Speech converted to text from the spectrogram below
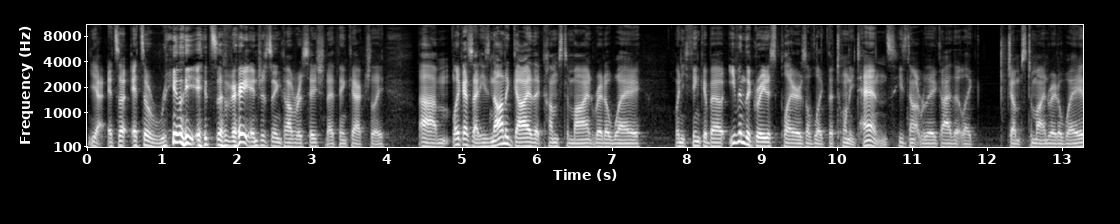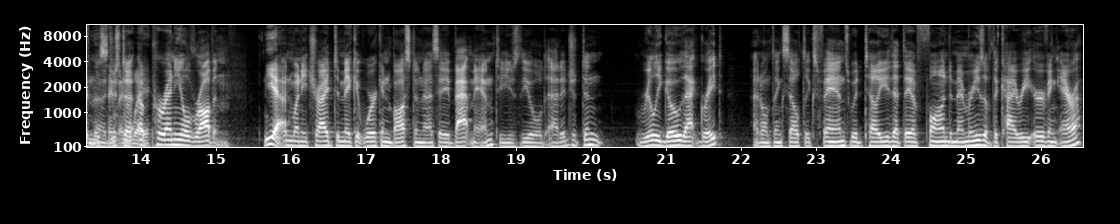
Yeah, it's a it's a really it's a very interesting conversation. I think actually, um, like I said, he's not a guy that comes to mind right away when you think about even the greatest players of like the 2010s, he's not really a guy that like jumps to mind right away in the No, same just a, a perennial Robin. yeah, And when he tried to make it work in Boston as a Batman, to use the old adage, it didn't really go that great. I don't think Celtics fans would tell you that they have fond memories of the Kyrie Irving era.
